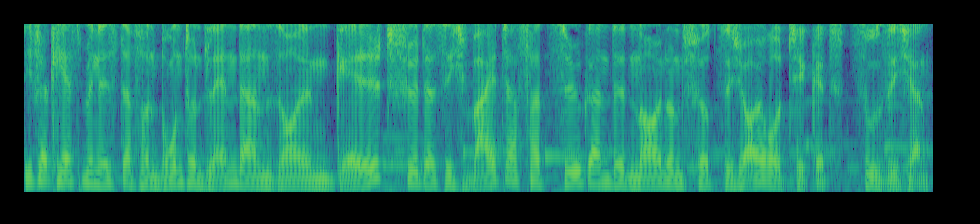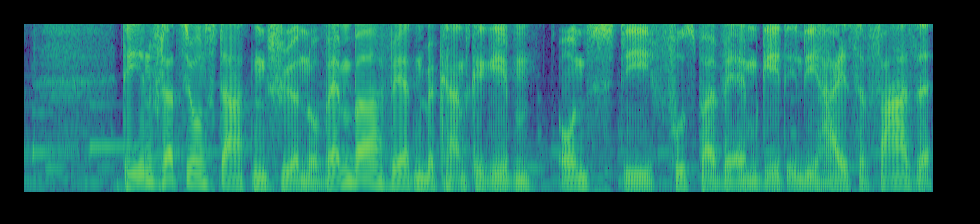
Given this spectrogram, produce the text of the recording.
Die Verkehrsminister von Bund und Ländern sollen Geld für das sich weiter verzögernde 49-Euro-Ticket zusichern. Die Inflationsdaten für November werden bekannt gegeben und die Fußball-WM geht in die heiße Phase.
